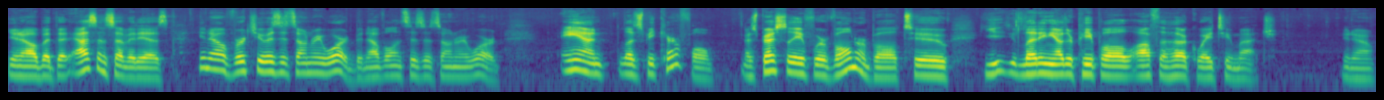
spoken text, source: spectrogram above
you know. But the essence of it is, you know, virtue is its own reward. Benevolence is its own reward. And let's be careful, especially if we're vulnerable to letting the other people off the hook way too much. You know,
